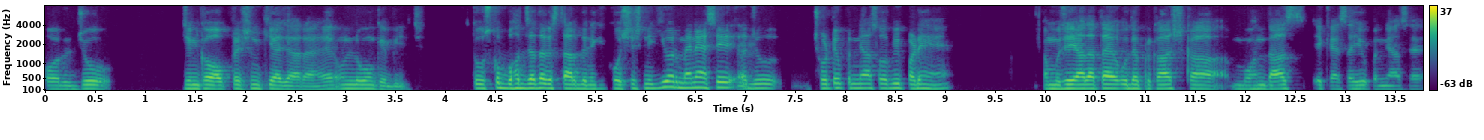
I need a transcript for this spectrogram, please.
और जो जिनका ऑपरेशन किया जा रहा है उन लोगों के बीच तो उसको बहुत ज़्यादा विस्तार देने की कोशिश नहीं की और मैंने ऐसे जो छोटे उपन्यास और भी पढ़े हैं अब मुझे याद आता है उदय प्रकाश का मोहनदास एक ऐसा ही उपन्यास है।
